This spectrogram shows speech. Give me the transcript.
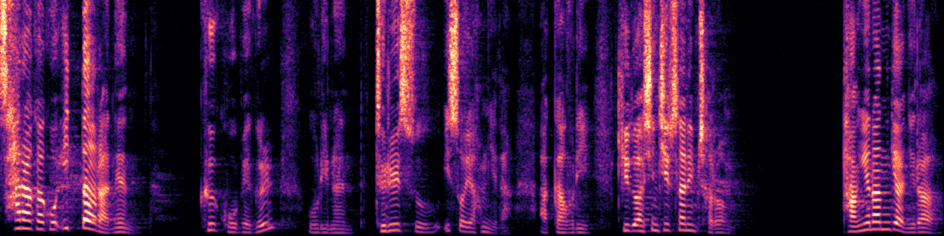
살아가고 있다라는 그 고백을 우리는 드릴 수 있어야 합니다. 아까 우리 기도하신 집사님처럼 당연한 게 아니라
